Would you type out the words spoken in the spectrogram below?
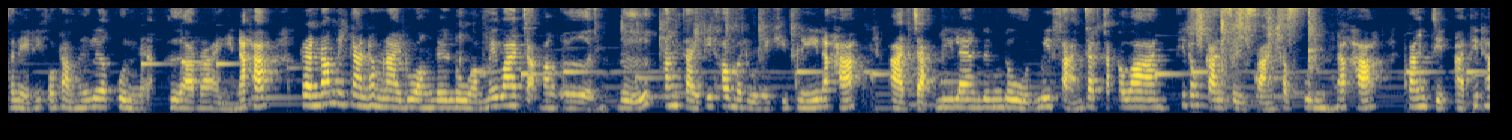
เสน่ห์ที่เขาทำให้เลือกคุณเนี่ยคืออะไรนะคะแรนดอมเป็นการทำนายดวงโดยรวมไม่ว่าจะบังเอิญ หรือตั้งใจที่เข้ามาดูในคลิปนี้นะคะ อาจจะมีแรงดึงดูด มีสารจากจักรวาลที่ต้องการสื่อสารกับคุณนะคะตั้งจิตอธิษฐ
